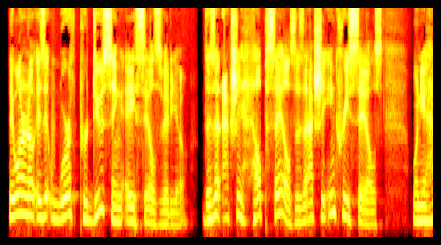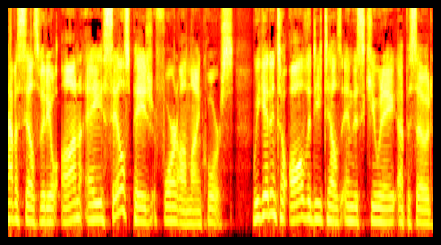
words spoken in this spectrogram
they want to know, is it worth producing a sales video? Does it actually help sales? Does it actually increase sales? when you have a sales video on a sales page for an online course. We get into all the details in this Q&A episode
